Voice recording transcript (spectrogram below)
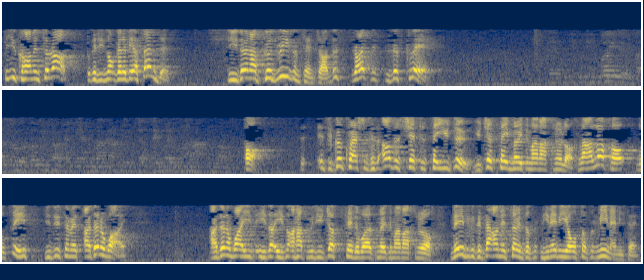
but you can't interrupt because he's not going to be offended. So you don't have good reason to interrupt. This, right? Is this clear? Oh, it's a good question because other shittahs say you do. You just say modim anachnu loch. La locho, we'll see. You do something. I don't know why. I don't know why he's, he's, he's not happy with you just say the words modim anachnu loch. Maybe because that on its own doesn't. he Maybe also doesn't mean anything.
